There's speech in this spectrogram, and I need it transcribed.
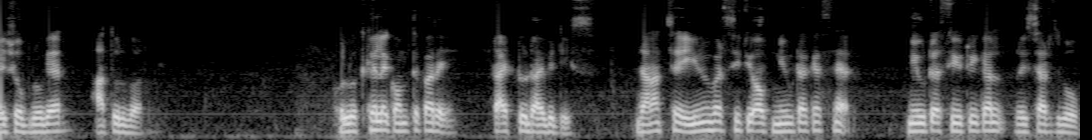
এইসব রোগের আতুরঘর হলুদ খেলে কমতে পারে টাইপ টু ডায়াবেটিস জানাচ্ছে ইউনিভার্সিটি অফ নিউটাকেসনের নিউটাসিউটিক্যাল রিসার্চ গ্রুপ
